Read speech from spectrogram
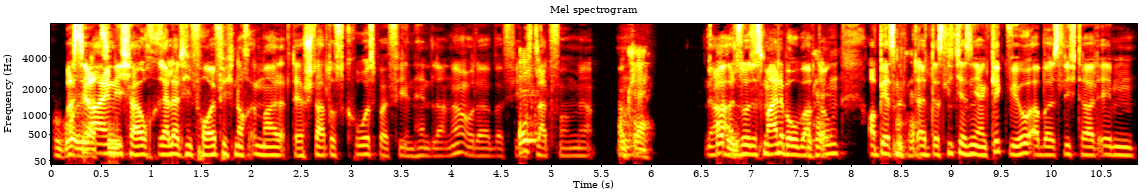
Was ja eigentlich auch relativ häufig noch immer der Status quo ist bei vielen Händlern, ne? Oder bei vielen Echt? Plattformen, ja. Okay. Ja, also das ist meine Beobachtung. Okay. Ob jetzt mit, okay. das liegt jetzt nicht an ClickView, aber es liegt halt eben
